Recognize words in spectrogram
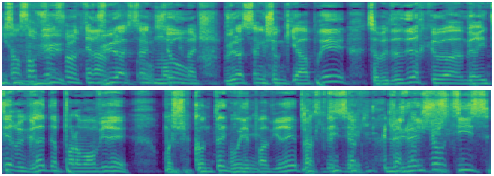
Il s'en sort bien sur le terrain Vu la sanction, du match. vu la sanction qu'il y a après, ça veut dire qu'en vérité, il regrette de ne pas l'avoir viré. Moi, je suis content qu'il n'ait pas viré parce que c'est une injustice.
